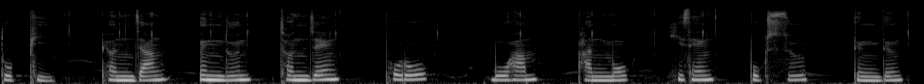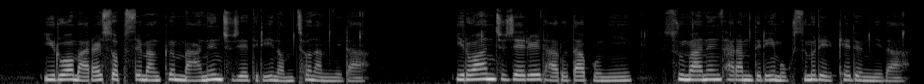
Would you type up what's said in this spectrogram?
도피, 변장, 은둔, 전쟁, 포로, 모함, 반목, 희생, 복수 등등 이루어 말할 수 없을 만큼 많은 주제들이 넘쳐납니다. 이러한 주제를 다루다 보니 수많은 사람들이 목숨을 잃게 됩니다.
